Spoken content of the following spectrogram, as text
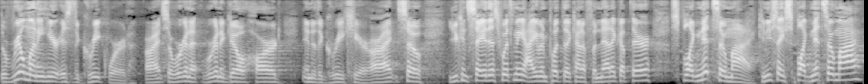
the real money here is the Greek word. All right, so we're gonna we're gonna go hard into the Greek here. All right, so you can say this with me. I even put the kind of phonetic up there. Splanchnizomai. Can you say splanchnizomai?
